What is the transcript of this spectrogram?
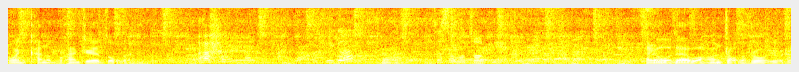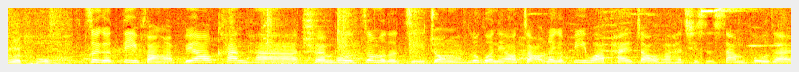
哇，你看都不看，直接走了。这个？嗯。这什么作品？反正我在网上找的时候有这个图。这个地方啊，不要看它全部这么的集中。如果你要找那个壁画拍照的话，它其实散布在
